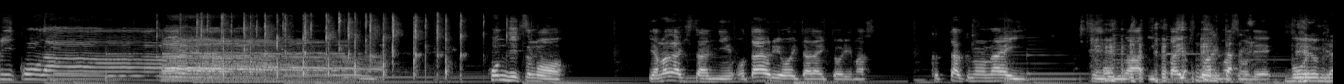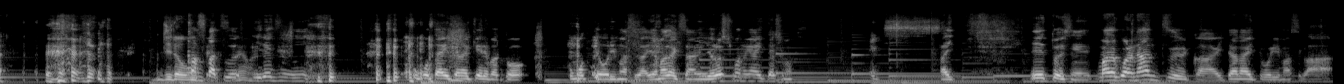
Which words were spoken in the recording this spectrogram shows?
りコーナー本日も山崎さんにお便りをいただいております。屈託のない質問がいっぱい来ておりますので、棒読みだ。自動間音声ですね髪入れずにお答えいただければと思っておりますが、山崎さんよろしくお願いいたします。はい。えーっとですね、まだこれ何通かいただいておりますが、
